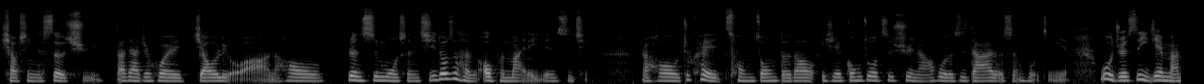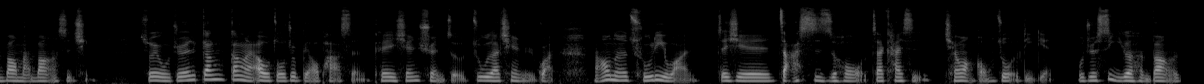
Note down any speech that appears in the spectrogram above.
小型的社区，大家就会交流啊，然后认识陌生，其实都是很 open mind 的一件事情，然后就可以从中得到一些工作资讯啊，或者是大家的生活经验，我觉得是一件蛮棒蛮棒的事情。所以我觉得刚刚来澳洲就不要怕生，可以先选择住在青年旅馆，然后呢处理完这些杂事之后，再开始前往工作的地点。我觉得是一个很棒的，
